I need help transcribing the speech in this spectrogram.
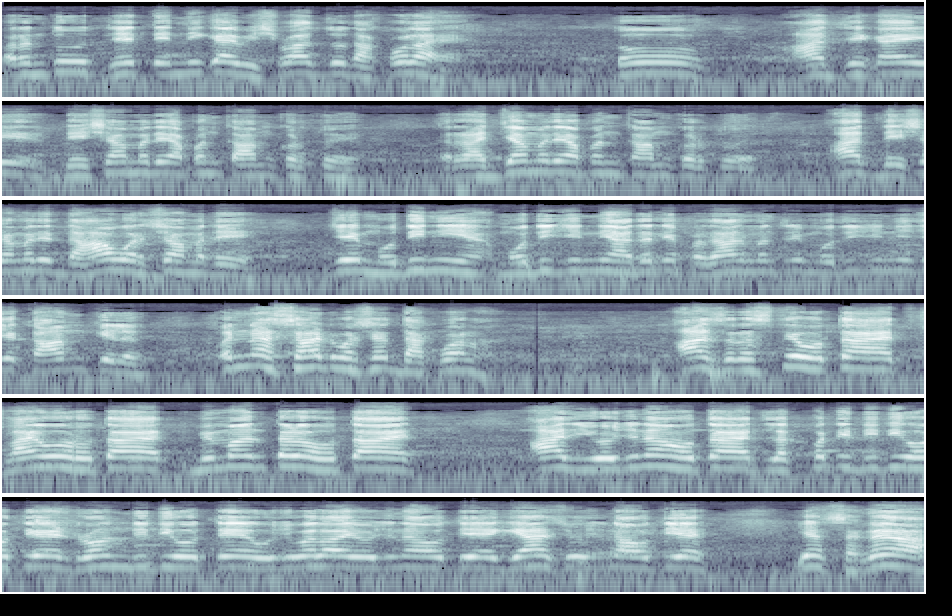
परंतु जे त्यांनी काय विश्वास जो दाखवला आहे तो आज जे काही देशामध्ये आपण काम करतोय राज्यामध्ये आपण काम करतोय आज देशामध्ये दहा वर्षामध्ये जे मोदींनी मोदीजींनी आदरणीय प्रधानमंत्री मोदीजींनी जे काम केलं पन्नास साठ वर्षात दाखवा ना. आज रस्ते होत आहेत फ्लायओव्हर होत आहेत विमानतळ होत आहेत आज योजना होत आहेत. लखपती दिदी होते ड्रोन दिदी होते उज्ज्वला योजना होते गॅस योजना होतीये या सगळ्या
